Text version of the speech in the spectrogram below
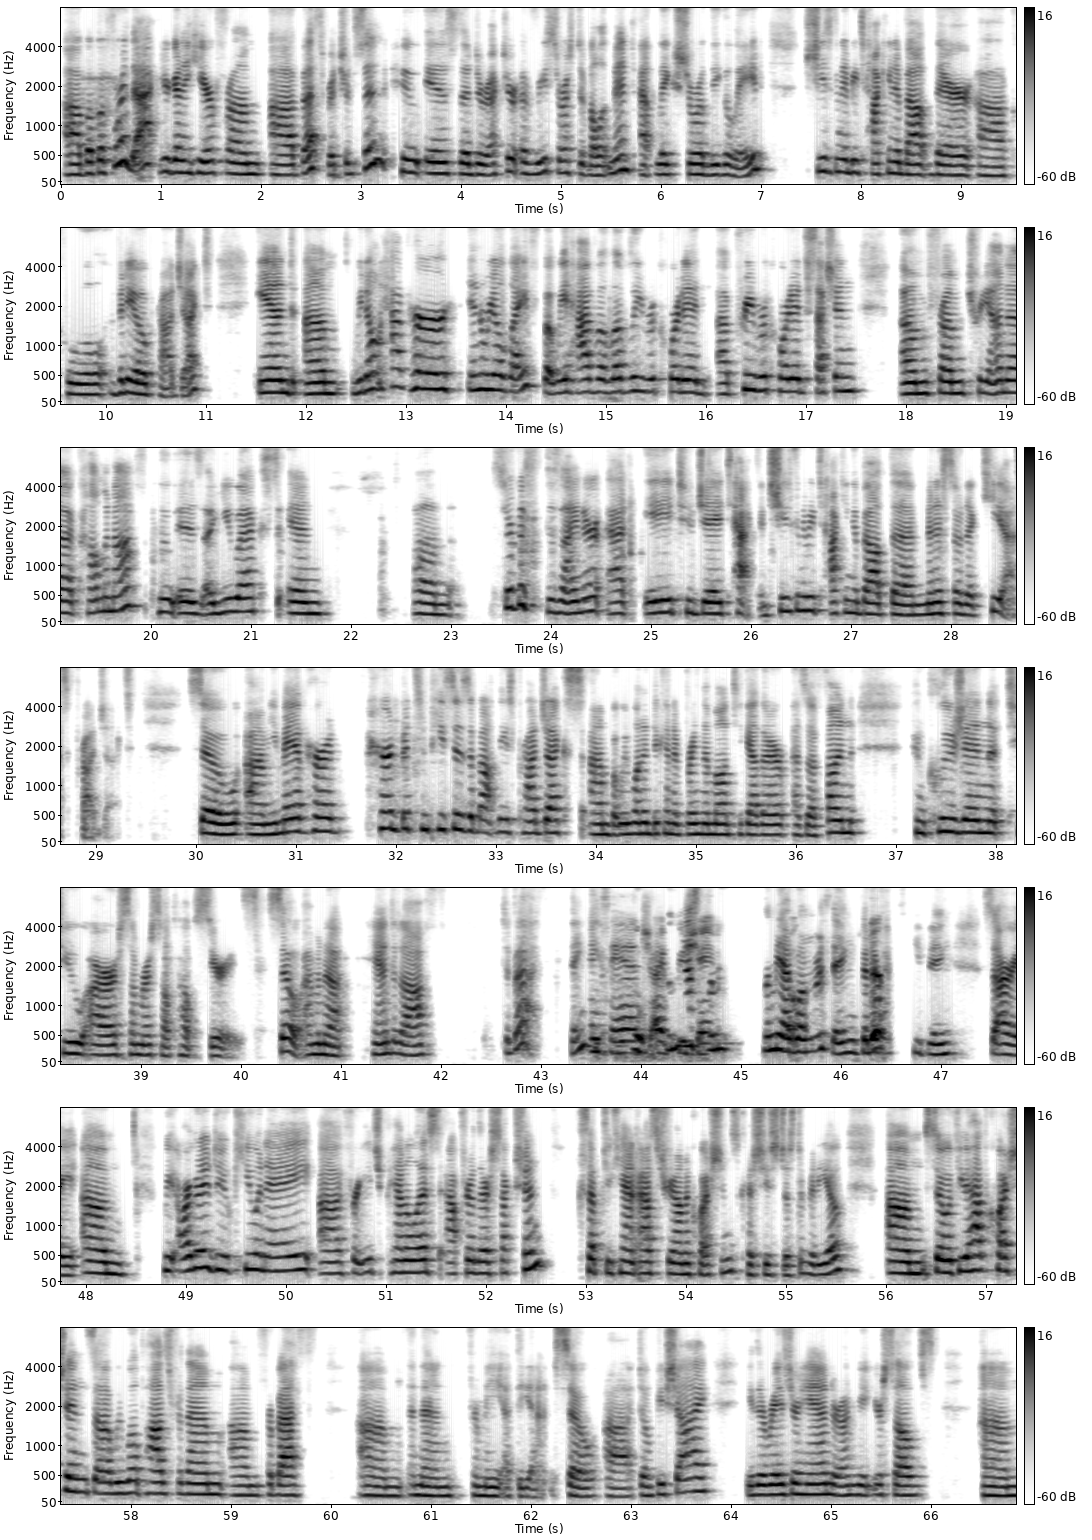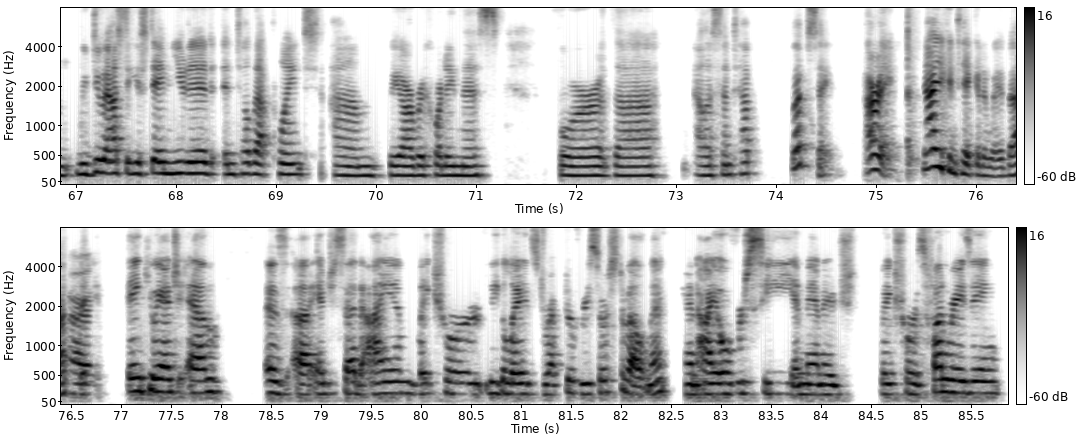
Uh, but before that, you're going to hear from uh, Beth Richardson, who is the Director of Resource Development at Lakeshore Legal Aid. She's going to be talking about their uh, cool video project. And um, we don't have her in real life, but we have a lovely recorded, uh, pre-recorded session um, from Triana Kalmanoff, who is a UX and um, service designer at A2J Tech, and she's going to be talking about the Minnesota Kiosk Project. So um, you may have heard heard bits and pieces about these projects, um, but we wanted to kind of bring them all together as a fun conclusion to our summer self-help series. So I'm going to hand it off to Beth. Thank Thanks, you. Ange. I let me ask- appreciate- me- Let me add Oh. one more thing, bit of housekeeping. Sorry. Um, we are going to do Q and A uh, for each panelist after their section, except you can't ask Triana questions because she's just a video. Um, so if you have questions, uh, we will pause for them um, for Beth um, and then for me at the end. So uh, don't be shy. Either raise your hand or unmute yourselves. Um, we do ask that you stay muted until that point. Um, we are recording this for the LSNTAP website. All right, now you can take it away, Beth. All right, thank you, Angie. Um, as uh, Angie said, I am Lakeshore Legal Aid's Director of Resource Development, and I oversee and manage Lakeshore's fundraising,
